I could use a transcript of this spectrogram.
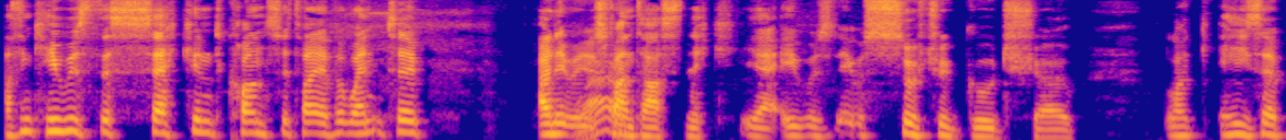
I think he was the second concert I ever went to, and it was Wow. fantastic. Yeah, it was it was such a good show. Like he's a,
